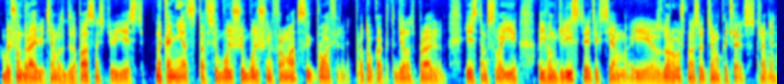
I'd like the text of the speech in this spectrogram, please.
большом драйве тема с безопасностью есть наконец-то все больше и больше информации профильной про то, как это делать правильно. Есть там свои евангелисты этих тем, и здорово, что у нас эта тема качается в стране.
